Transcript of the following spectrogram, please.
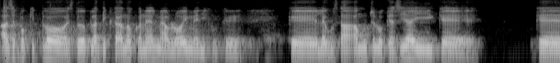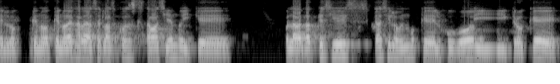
hace poquito estuve platicando con él, me habló y me dijo que, que le gustaba mucho lo que hacía y que, que, lo, que, no, que no dejara de hacer las cosas que estaba haciendo y que, pues la verdad que sí es casi lo mismo que él jugó y creo que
